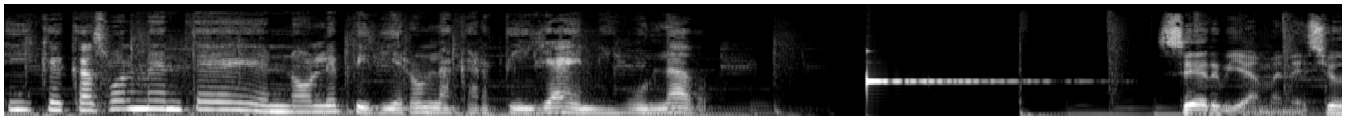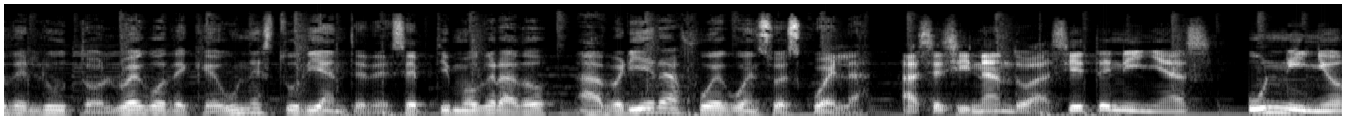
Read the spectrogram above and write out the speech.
y que casualmente no le pidieron la cartilla en ningún lado. Serbia amaneció de luto luego de que un estudiante de séptimo grado abriera fuego en su escuela, asesinando a siete niñas, un niño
